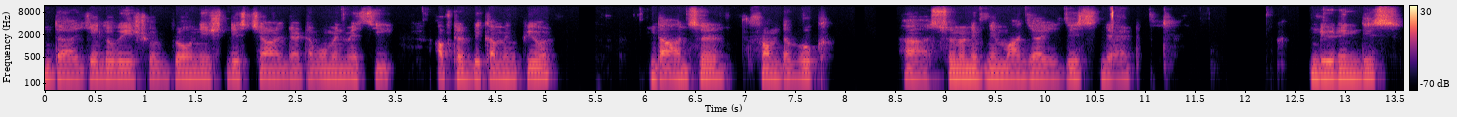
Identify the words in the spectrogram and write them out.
the yellowish or brownish discharge that a woman may see after becoming pure? The answer from the book uh, Sunan ibn Majah is this that during this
